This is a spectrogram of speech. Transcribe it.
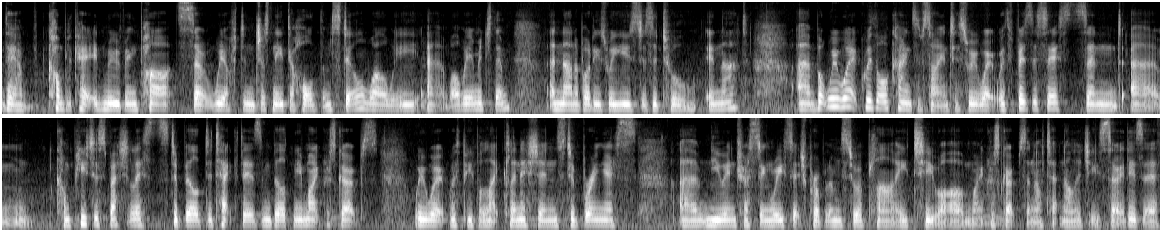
they have complicated moving parts, so we often just need to hold them still while we uh, while we image them. And nanobodies were used as a tool in that. Um, but we work with all kinds of scientists. We work with physicists and um, computer specialists to build detectors and build new microscopes. We work with people like clinicians to bring us um, new interesting research problems to apply to our microscopes and our technologies. So it is a,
